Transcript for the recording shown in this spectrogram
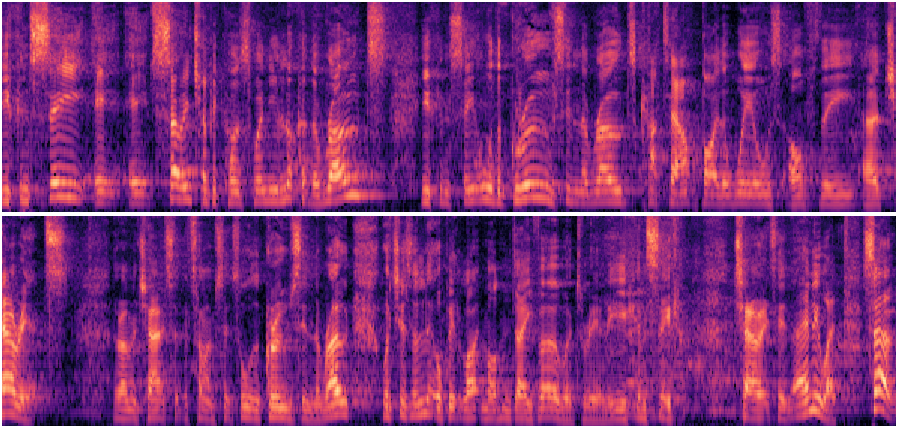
You can see it, it's so interesting because when you look at the roads, you can see all the grooves in the roads cut out by the wheels of the uh, chariots the Roman chariots at the time. So it's all the grooves in the road, which is a little bit like modern day Verwood, really. You can see chariots in there. Anyway, so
